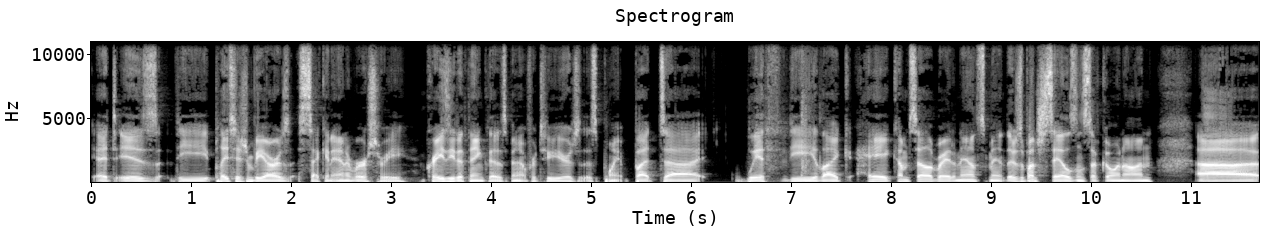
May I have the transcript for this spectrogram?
it is the PlayStation VR's second anniversary. Crazy to think that it's been out for two years at this point, but uh, with the like, hey, come celebrate announcement, there's a bunch of sales and stuff going on. Uh,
